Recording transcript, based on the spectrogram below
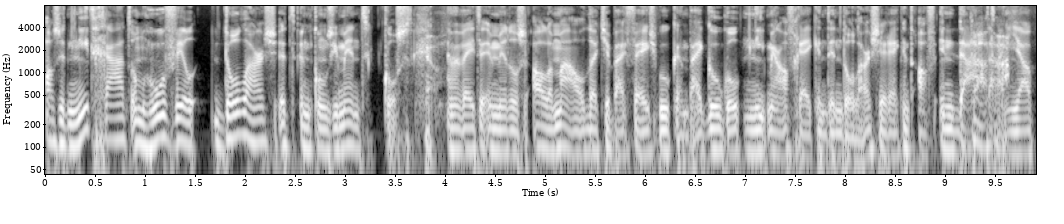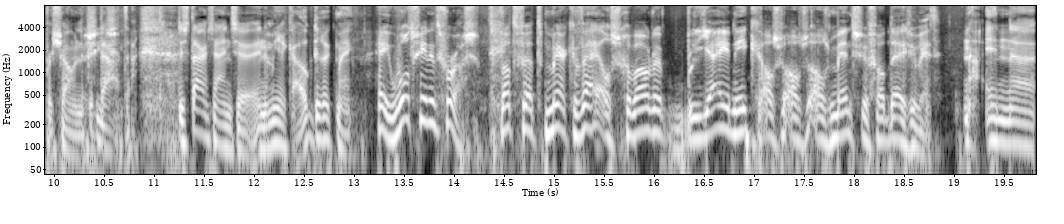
als het niet gaat om hoeveel dollars het een consument kost. Ja. En we weten inmiddels allemaal dat je bij Facebook en bij Google niet meer afrekent in dollars. Je rekent af in data, Data. in jouw persoonlijke Precies. data. Dus daar zijn ze in Amerika ook druk mee. Hey, what's in it for us? Wat, wat merken wij als gewone, jij en ik, als, als, als mensen van deze wet? Nou, in eh,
